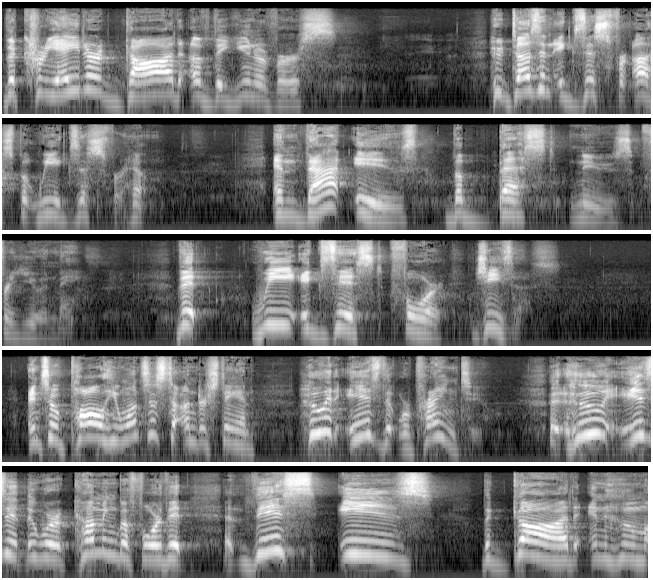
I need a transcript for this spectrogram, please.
the creator God of the universe who doesn't exist for us, but we exist for him. And that is the best news for you and me that we exist for Jesus. And so, Paul, he wants us to understand who it is that we're praying to. Who is it that we're coming before? That this is the God in whom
